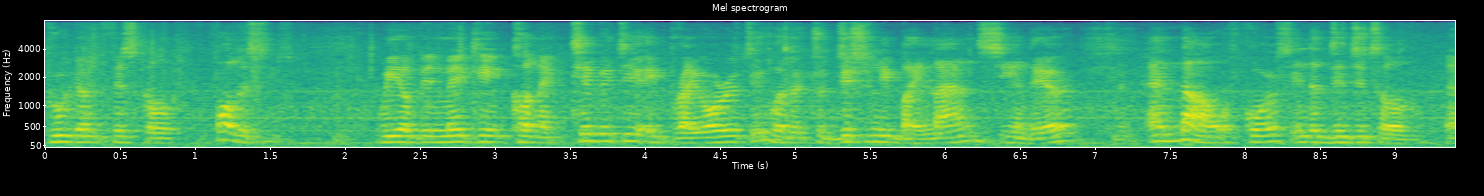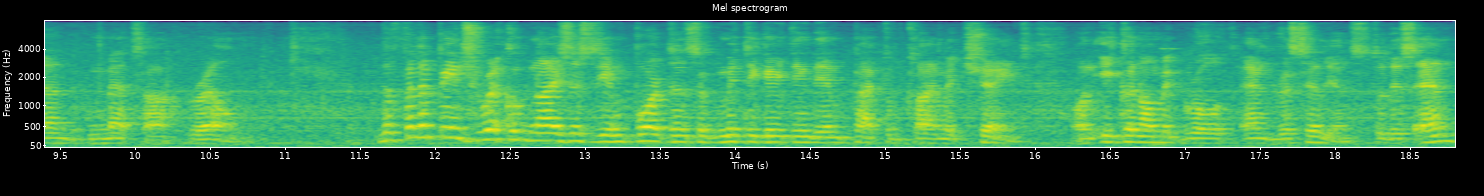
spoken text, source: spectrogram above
prudent fiscal policies. We have been making connectivity a priority, whether traditionally by land, sea and air, and now, of course, in the digital and meta realm. The Philippines recognizes the importance of mitigating the impact of climate change on economic growth and resilience. To this end,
